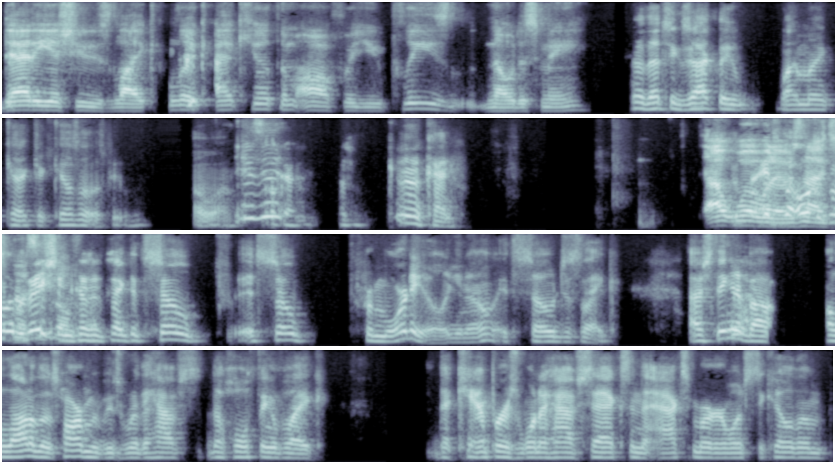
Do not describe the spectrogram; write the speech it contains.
Daddy issues like, look, I killed them all for you. Please notice me. No, that's exactly why my character kills all those people. Oh well. Is it? Okay. Kind of. Uh, well, it's the It's not oldest motivation because it's like it's so it's so primordial, you know. It's so just like I was thinking Yeah. about a lot of those horror movies where they have the whole thing of like the campers want to have sex and the axe murderer wants to kill them,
